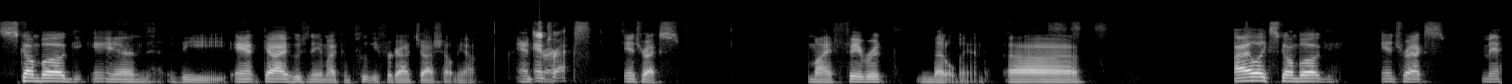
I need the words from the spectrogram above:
Scumbug and the ant guy whose name I completely forgot. Josh, help me out. Anthrax. Anthrax. Anthrax. My favorite metal band. Uh, I like Scumbug. Anthrax, meh.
